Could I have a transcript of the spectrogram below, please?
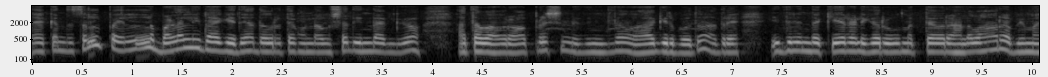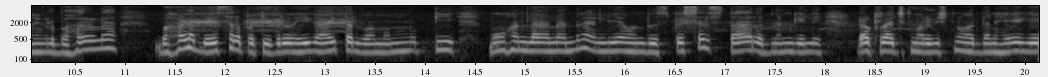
ಯಾಕಂದರೆ ಸ್ವಲ್ಪ ಎಲ್ಲ ಬಳಲಿದಾಗಿದೆ. ಅದು ಅವರು ತಗೊಂಡ ಔಷಧಿಯಿಂದಾಗಿಯೋ ಅಥವಾ ಅವರ ಆಪ್ರೇಷನ್ನಿಂದಲೋ ಆಗಿರ್ಬೋದು. ಆದರೆ ಇದರಿಂದ ಕೇರಳಿಗರು ಮತ್ತು ಅವರ ಹಲವಾರು ಅಭಿಮಾನಿಗಳು ಬಹಳ ಬಹಳ ಬೇಸರ ಪಟ್ಟಿದ್ರು. ಈಗ ಆಯ್ತಲ್ವ? ಮಮ್ಮೂಟಿ ಮೋಹನ್ ಲಾಲ್ ಅಂದರೆ ಅಲ್ಲಿಯ ಒಂದು ಸ್ಪೆಷಲ್ ಸ್ಟಾರ್ ಅದು ನಮಗೆ ಇಲ್ಲಿ ಡಾಕ್ಟರ್ ರಾಜ್ಕುಮಾರ್ ವಿಷ್ಣುವರ್ಧನ್ ಹೇಗೆ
